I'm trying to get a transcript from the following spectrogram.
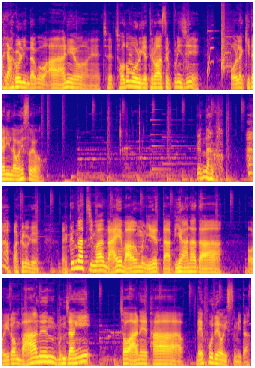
아 약 올린다고? 아 아니에요. 예, 제, 저도 모르게 들어왔을 뿐이지 원래 기다리려고 했어요. 끝나고. 아 그러게. 예, 끝났지만 나의 마음은 이랬다. 미안하다. 어, 이런 많은 문장이 저 안에 다 내포되어 있습니다.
